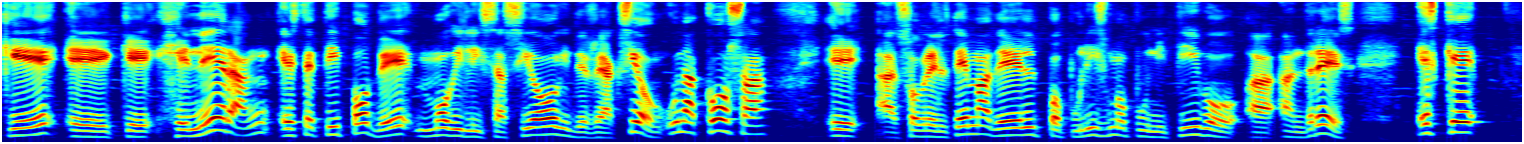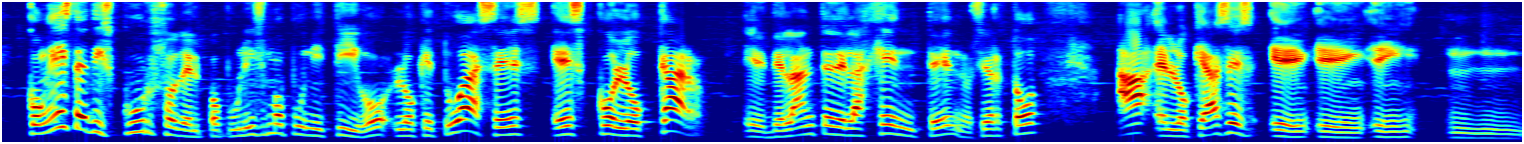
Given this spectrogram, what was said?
que, eh, que generan este tipo de movilización y de reacción. Una cosa eh, sobre el tema del populismo punitivo, Andrés, es que con este discurso del populismo punitivo, lo que tú haces es colocar eh, delante de la gente, ¿no es cierto?, a eh, lo que haces, mm,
